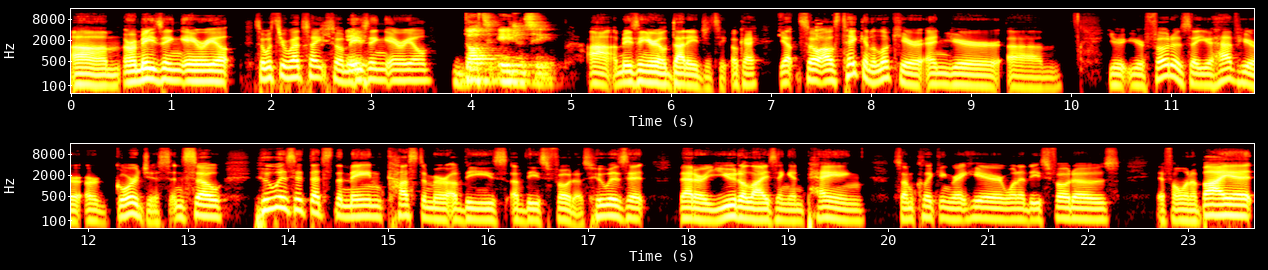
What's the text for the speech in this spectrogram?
um, or amazing aerial. So what's your website? So amazing aerial dot agency. Ah, amazing aerial dot agency. Okay. Yep. So I was taking a look here and your um, your your photos that you have here are gorgeous. And so, who is it that's the main customer of these of these photos? Who is it that are utilizing and paying? So I'm clicking right here, one of these photos. If I want to buy it,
